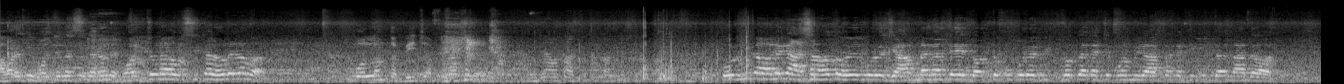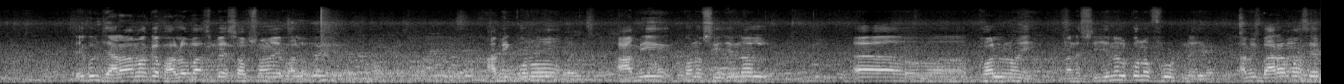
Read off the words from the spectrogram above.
আবারও কি বঞ্চনার শিকার হলে? বঞ্চনা শিকার হলে না বললাম তো বিচ অফ ট্রাস্ট কর্মীরা অনেকে আশাহত হয়ে পড়েছে। আমনাগাতে দত্তপুকুরে বিক্ষোভ দেখাচ্ছে কর্মীরা আপনাকে টিকিট দেওয়া না দেওয়ার। দেখুন যারা আমাকে ভালোবাসবে সবসময় ভালোবাসবে। আমি কোনো আমি কোনো সিজনাল ফল নয় মানে সিজনাল কোনো ফ্রুট নেই। আমি বারো মাসের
